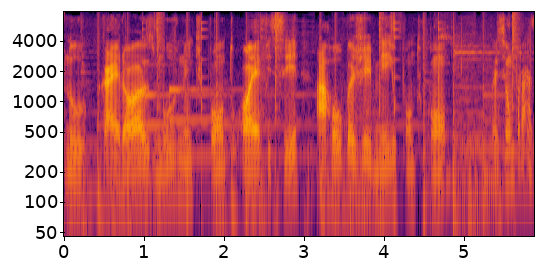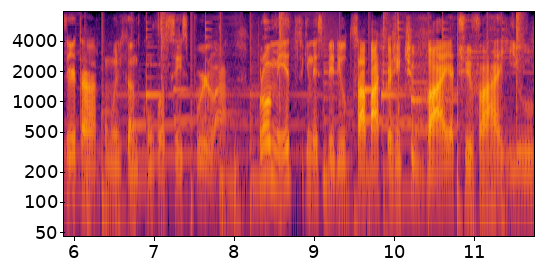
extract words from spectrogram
no kairosmovement.ofc@gmail.com. Vai ser um prazer estar comunicando com vocês por lá. Prometo que nesse período sabático a gente vai ativar aí o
